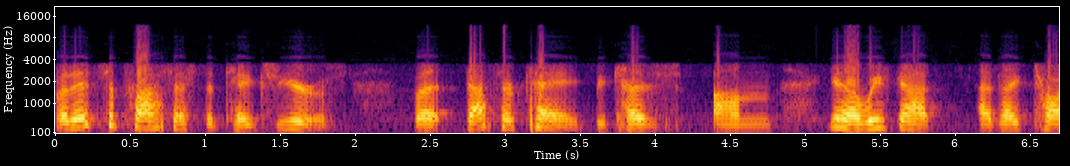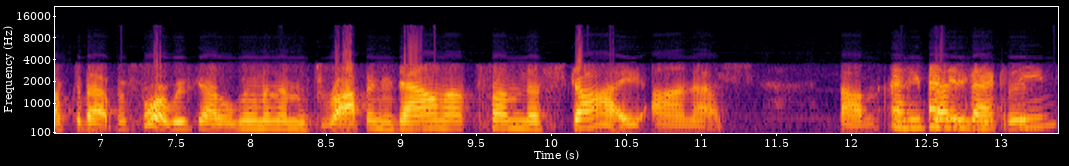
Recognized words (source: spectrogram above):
but it's a process that takes years. But that's okay because, um, you know, we've got, as I talked about before, we've got aluminum dropping down up from the sky on us. Um, and, anybody and in vaccines?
